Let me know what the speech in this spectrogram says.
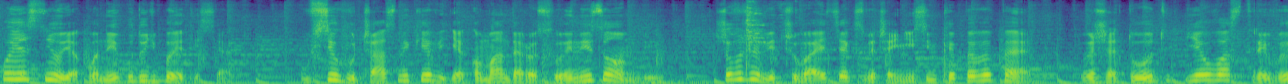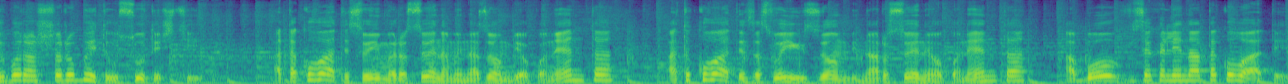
поясню, як вони будуть битися. У всіх учасників є команда рослин і зомбі, що вже відчувається як звичайнісіньке ПВП. Лише тут є у вас три вибори, що робити у сутичці. Атакувати своїми рослинами на зомбі опонента, атакувати за своїх зомбі на рослини опонента, або взагалі не атакувати,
